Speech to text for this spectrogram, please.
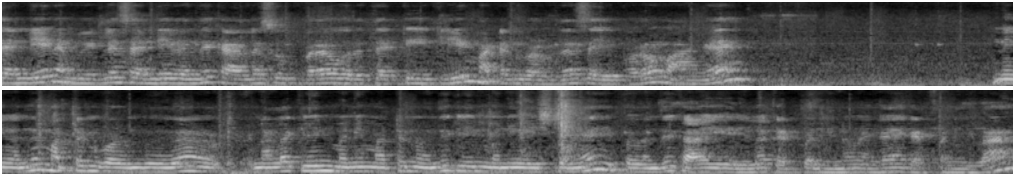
சண்டே நம்ம வீட்டில் சண்டே வந்து காலைல சூப்பராக ஒரு தட்டு இட்லி மட்டன் குழம்பு தான் செய்ய போகிறோம் வாங்க. இன்றைக்கி வந்து மட்டன் குழம்பு தான் நல்லா க்ளீன் பண்ணி மட்டன் வந்து க்ளீன் பண்ணி வச்சுட்டேங்க. இப்போ வந்து காய்கறியெல்லாம் கட் பண்ணிக்கணும் வெங்காயம் கட் பண்ணிக்கலாம்.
